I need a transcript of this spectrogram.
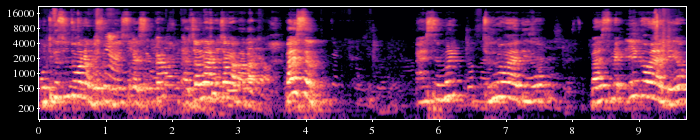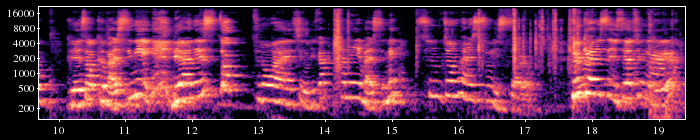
어떻게 순종하는 모습을 보일 수가 있을까? 다정아, 효정아 봐봐. 말씀! 말씀을 들어야 돼요. 말씀을 읽어야 돼요. 그래서 그 말씀이 내 안에 쏙 들어와야지 우리가 하나님의 말씀에 순종할 수 있어요. 그렇게 할 수 있어요, 친구들.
